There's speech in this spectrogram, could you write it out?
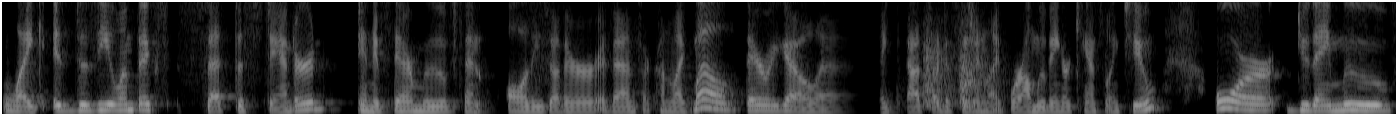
like it, does the olympics set the standard and if they're moved then all these other events are kind of like well there we go like, like that's our decision like we're all moving or canceling too or do they move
